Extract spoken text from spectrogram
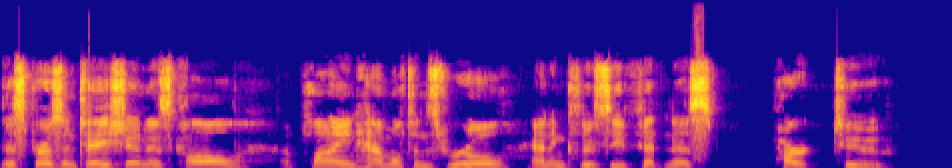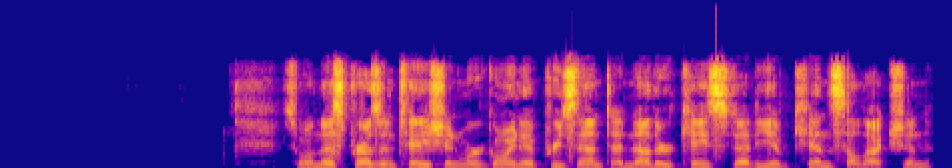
This presentation is called Applying Hamilton's Rule and Inclusive Fitness, Part 2. So in this presentation, we're going to present another case study of kin selection,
